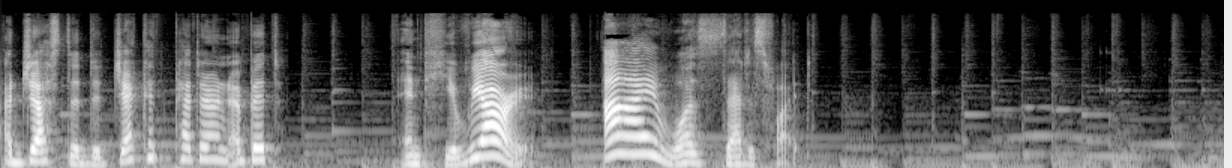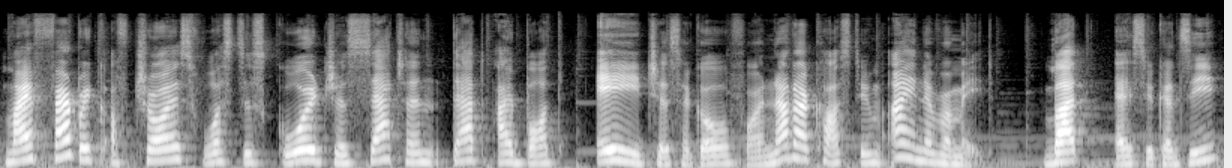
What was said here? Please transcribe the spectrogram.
adjusted the jacket pattern a bit, and here we are. I was satisfied. My fabric of choice was this gorgeous satin that I bought ages ago for another costume I never made. But as you can see,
